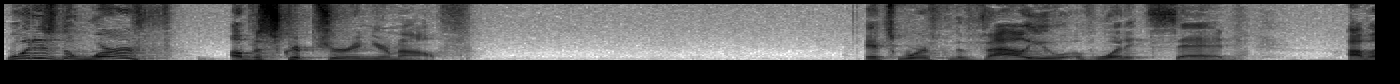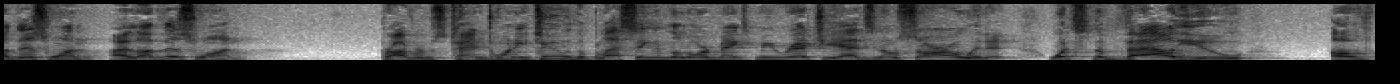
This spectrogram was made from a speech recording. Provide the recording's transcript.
what is the worth of a scripture in your mouth? It's worth the value of what it said. How about this one? I love this one Proverbs 10 22 the blessing of the Lord makes me rich. He adds no sorrow with it. What's the value of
